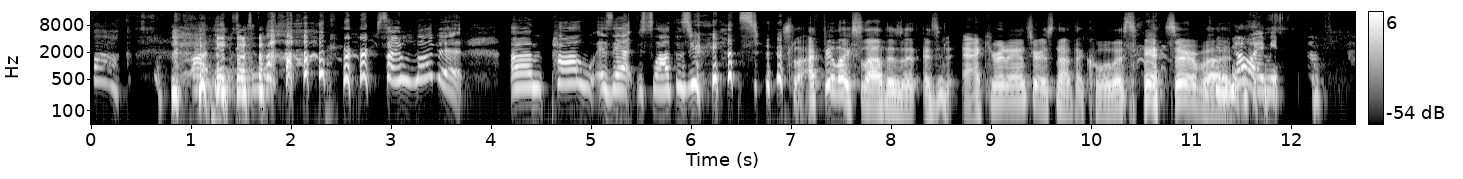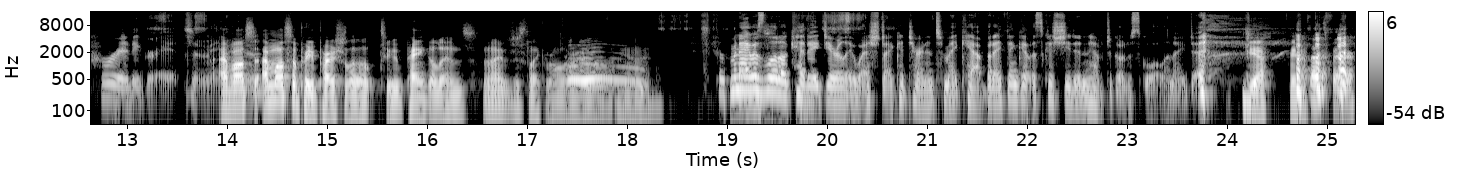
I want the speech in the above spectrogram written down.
fuck? Uh, it's bonkers. I love it. Um, Paul, is that sloth is your answer? I feel like sloth is, a, is an accurate answer. It's not the coolest answer, but no, I mean that's pretty great to me. I'm also I'm also pretty partial to pangolins. I just like roll around. with them, when I was a little kid, I dearly wished I could turn into my cat, but I think it was because she didn't have to go to school, and I did. Yeah, yeah. yeah. That's fair.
